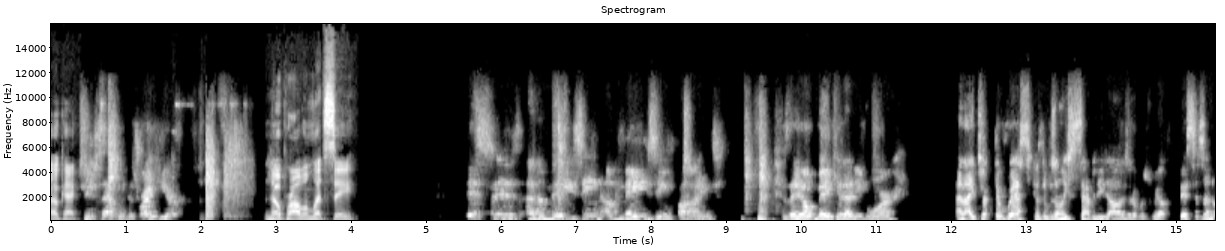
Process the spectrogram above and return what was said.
Okay. Two seconds. It's right here. No problem. Let's see. This is an amazing, amazing find because they don't make it anymore. And I took the risk because it was only $70 and it was real. This is an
